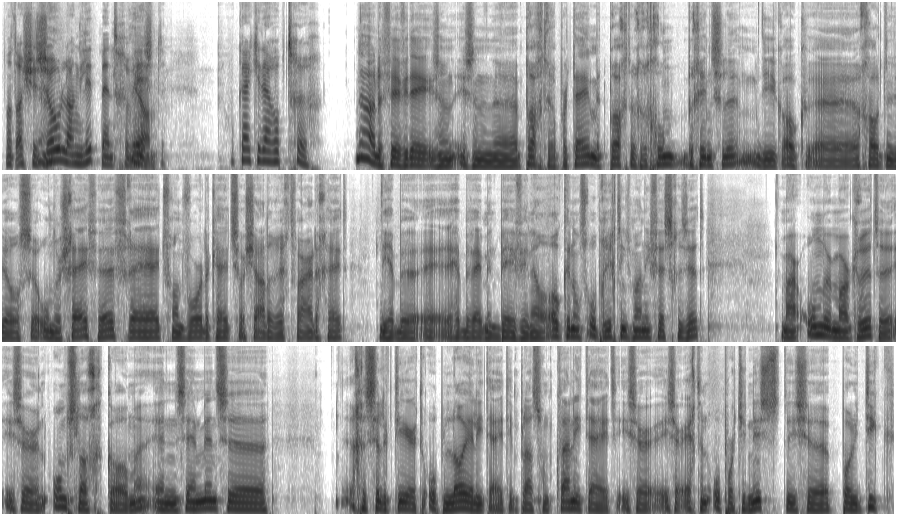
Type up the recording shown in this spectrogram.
Want als je ja. zo lang lid bent geweest, ja. hoe kijk je daarop terug? Nou, de VVD is een, is een uh, prachtige partij met prachtige grondbeginselen, die ik ook uh, grotendeels uh, onderschrijf. Hè. Vrijheid, verantwoordelijkheid, sociale rechtvaardigheid. Die hebben, hebben wij met BVNL ook in ons oprichtingsmanifest gezet. Maar onder Mark Rutte is er een omslag gekomen en zijn mensen geselecteerd op loyaliteit in plaats van kwaliteit. Is er, is er echt een opportunistische politiek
